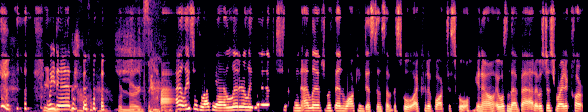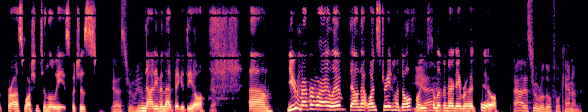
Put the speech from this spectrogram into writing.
We did. We're nerds. I at least was lucky. I literally lived. I mean, I lived within walking distance of the school. I could have walked to school. You know, it wasn't that bad. It was just right across Washington Luís, which is yeah, that's true. Yeah. not even that big a deal. Yeah. Um, you remember where I lived down that one street? Rodolfo used to live in our neighborhood too. Ah, that's true. Rodolfo Cannon.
